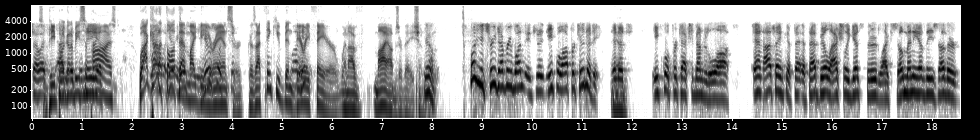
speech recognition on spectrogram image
so, people are going to be surprised. Me, well, I kind of well, thought here, that might be your answer because I think you've been well, very fair when I've my observation. Yeah. Well, you treat everyone it's an equal opportunity, and yeah. it's equal protection under the law. And I think if that if that bill actually gets through, like so many of these other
